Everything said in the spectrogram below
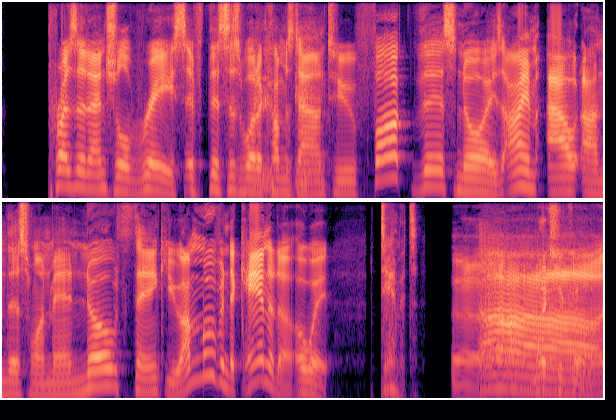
presidential race if this is what it comes down to. Fuck this noise. I'm out on this one, man. No, thank you. I'm moving to Canada. Oh wait. Damn it. Uh, Ah, Mexico.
